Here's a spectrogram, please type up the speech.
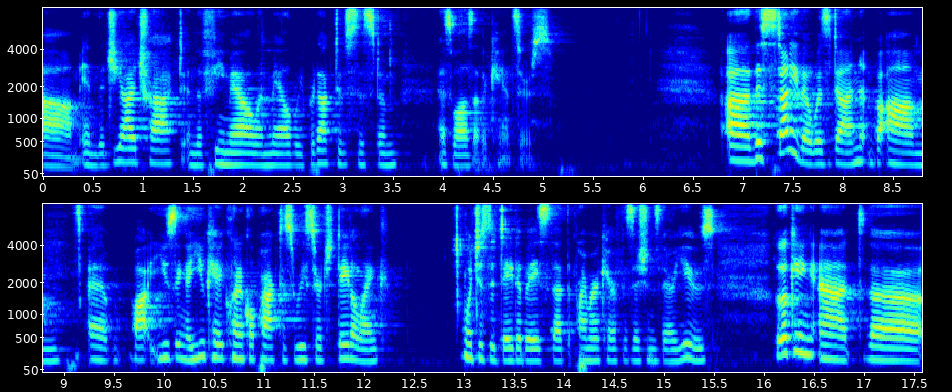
um, in the GI tract, in the female and male reproductive system, as well as other cancers. Uh, this study, though, was done um, uh, using a UK clinical practice research Datalink, which is a database that the primary care physicians there use, looking at the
